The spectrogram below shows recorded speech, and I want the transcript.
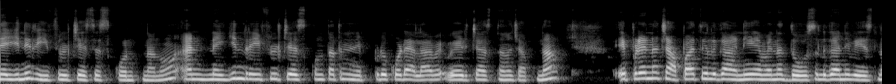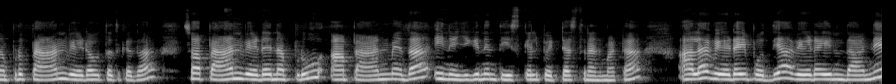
నెయ్యిని రీఫిల్ చేసేసుకుంటున్నాను. అండ్ నెయ్యిని రీఫిల్ చేసుకున్న తర్వాత నేను ఎప్పుడు కూడా ఎలా వేడి చేస్తానో చెప్పిన? ఎప్పుడైనా చపాతీలు కానీ ఏమైనా దోశలు కానీ వేసినప్పుడు ప్యాన్ వేడవుతుంది కదా సో ఆ ప్యాన్ వేడైనప్పుడు ఆ ప్యాన్ మీద ఈ నెయ్యికి నేను తీసుకెళ్ళి పెట్టేస్తాను అనమాట అలా వేడైపోద్ది. ఆ వేడైన దాన్ని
